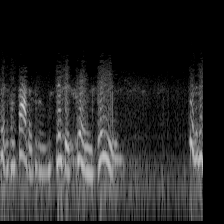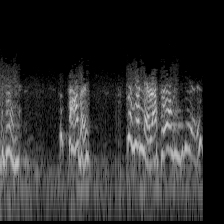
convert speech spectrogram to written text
Then from Father's room. Mrs. King, please. What is it again? It's Father. Still in there after all these years.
